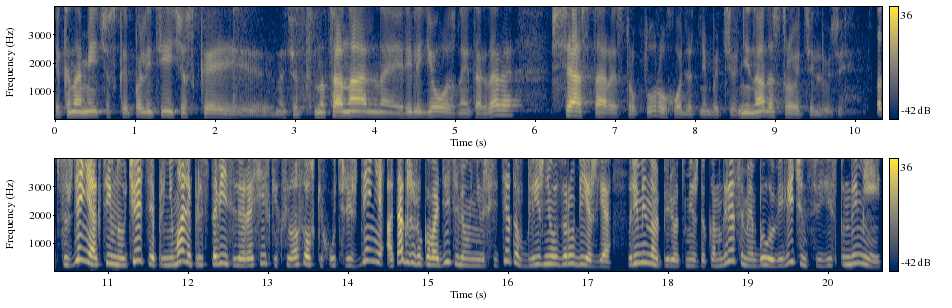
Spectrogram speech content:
Экономической, политической, значит, национальной, религиозной и так далее. Вся старая структура уходит в небытие. Не надо строить иллюзий. В обсуждении активное участие принимали представители российских философских учреждений, а также руководители университетов ближнего зарубежья. Временной период между конгрессами был увеличен в связи с пандемией.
